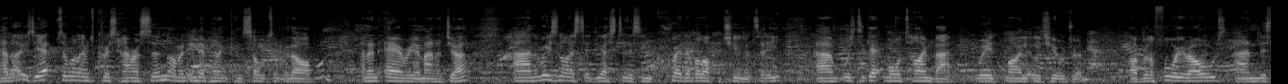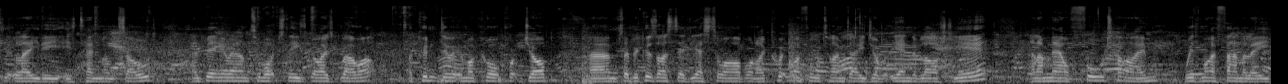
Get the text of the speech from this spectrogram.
Hello, yep, so my name's Chris Harrison. I'm an independent consultant with Arbonne and an area manager. And the reason I said yes to this incredible opportunity um, was to get more time back with my little children. I've got a four year old and this little lady is 10 months old. And being around to watch these guys grow up, I couldn't do it in my corporate job. Um, so because I said yes to Arbonne, I quit my full time day job at the end of last year. And I'm now full time with my family,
